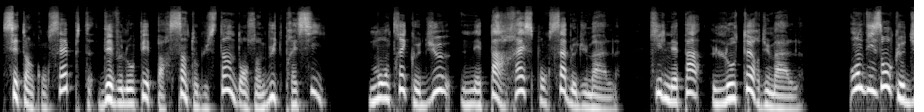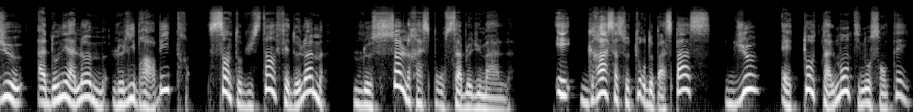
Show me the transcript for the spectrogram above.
C'est un concept développé par Saint Augustin dans un but précis, montrer que Dieu n'est pas responsable du mal, qu'il n'est pas l'auteur du mal. En disant que Dieu a donné à l'homme le libre arbitre, Saint Augustin fait de l'homme le seul responsable du mal. Et grâce à ce tour de passe-passe, Dieu est totalement innocenté.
